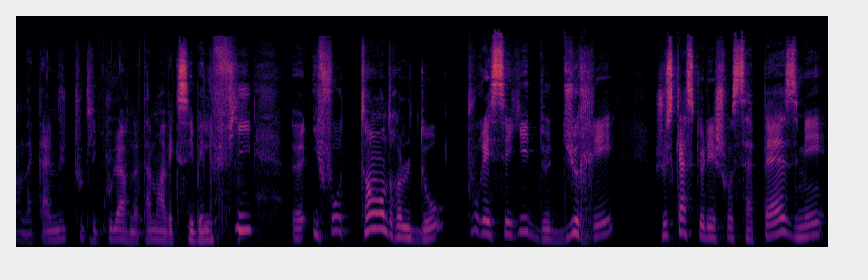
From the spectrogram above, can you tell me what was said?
en a quand même vu toutes les couleurs, notamment avec ses belles filles, euh, il faut tendre le dos pour essayer de durer jusqu'à ce que les choses s'apaisent, mais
